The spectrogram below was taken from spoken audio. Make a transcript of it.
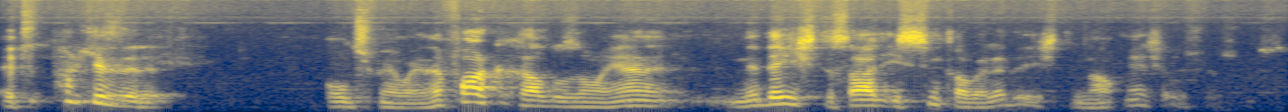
Etüt merkezleri oluşmaya başladı. Ne farkı kaldı o zaman? Yani ne değişti? Sadece isim tabela değişti. Ne yapmaya çalışıyorsunuz?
